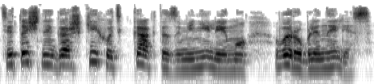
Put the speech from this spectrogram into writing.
Цветочные горшки хоть как-то заменили ему вырубленный лес.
